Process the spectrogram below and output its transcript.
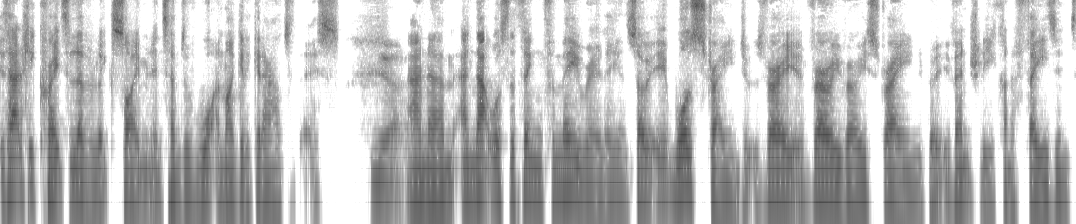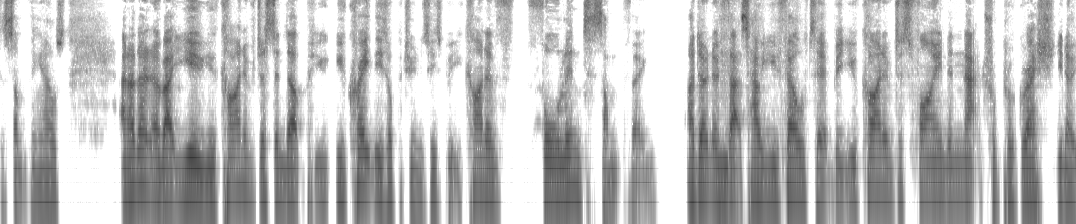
It actually creates a level of excitement in terms of what am I going to get out of this? Yeah. And um and that was the thing for me really. And so it was strange. It was very, very, very strange. But eventually you kind of phase into something else and I don't know about you, you kind of just end up, you, you create these opportunities, but you kind of fall into something. I don't know if mm. that's how you felt it, but you kind of just find a natural progression. You know,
